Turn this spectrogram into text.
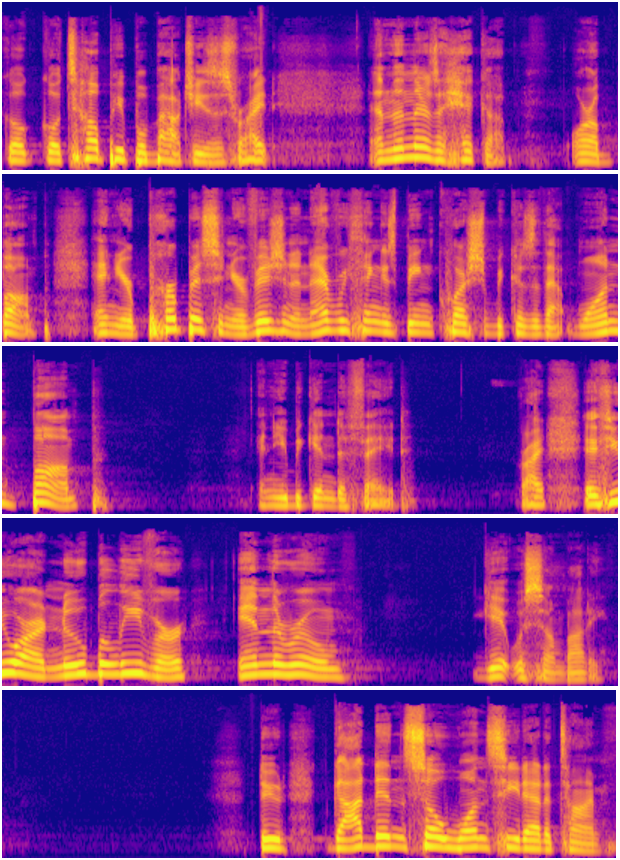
go go tell people about Jesus, right? And then there's a hiccup or a bump, and your purpose and your vision and everything is being questioned because of that one bump, and you begin to fade. Right? If you are a new believer in the room, get with somebody. Dude, God didn't sow one seed at a time.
